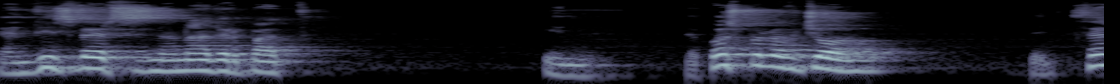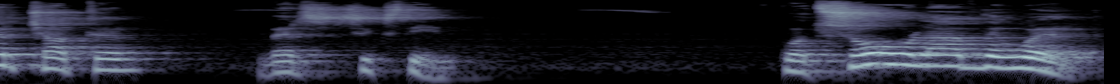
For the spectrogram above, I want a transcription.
And this verse is another, but in the Gospel of John, the third chapter, verse 16. God so loved the world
